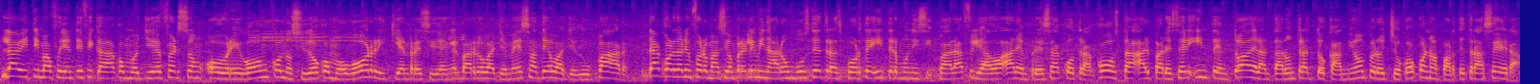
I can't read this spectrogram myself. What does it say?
La víctima fue identificada como Jefferson Obregón, conocido como Gorri, quien reside en el barrio Vallemesa de Valledupar. De acuerdo a la información preliminar, un bus de transporte intermunicipal afiliado a la empresa Cotracosta al parecer intentó adelantar un tractocamión pero chocó con la parte trasera.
